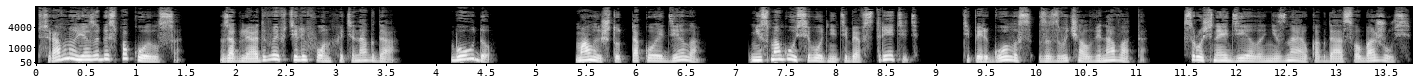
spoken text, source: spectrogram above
Все равно я забеспокоился. Заглядывай в телефон хоть иногда. Буду. Малыш, тут такое дело. Не смогу сегодня тебя встретить. Теперь голос зазвучал виновато. Срочное дело, не знаю, когда освобожусь.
